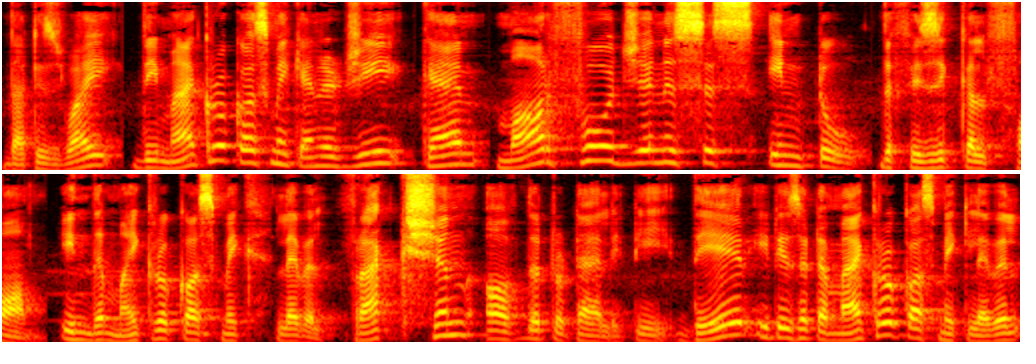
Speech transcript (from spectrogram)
That is why the macrocosmic energy can morphogenesis into the physical form in the microcosmic level, fraction of the totality. There it is at a macrocosmic level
